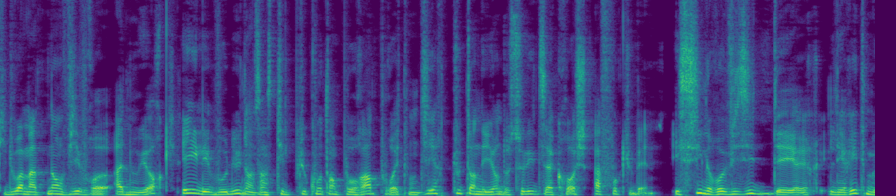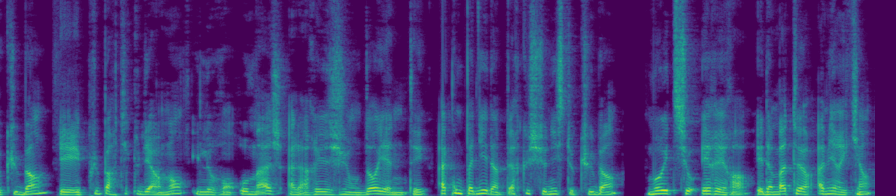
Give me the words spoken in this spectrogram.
qui doit maintenant vivre à New York et il évolue dans un style plus contemporain pourrait-on dire tout en ayant de solides accroches afro-cubaines. Ici il revisite des, les rythmes cubains et plus particulièrement il rend hommage à la région d'Oriente accompagné d'un percussionniste cubain Mauricio Herrera et d'un batteur américain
